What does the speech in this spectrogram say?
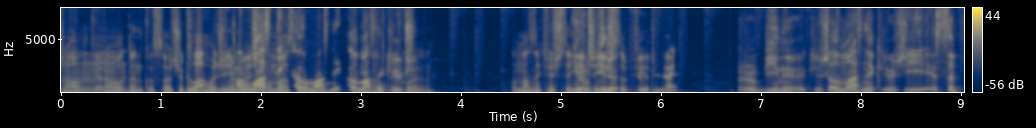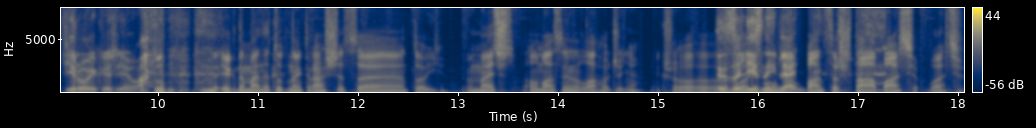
Шалкера, один кусочок. Лагодження маєш Алмазний, алмазний. алмазний, алмазний А, ключ. прикольно. Алмазний ключ це гірше, ніж сапфір. Рубіновий ключ, алмазний ключ і сапфіровий ключ. Тут, як на мене, тут найкраще це той меч алмазний налагодження. Якщо. е, Ти залізний глянь. Панцершта, бачив, бачив.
